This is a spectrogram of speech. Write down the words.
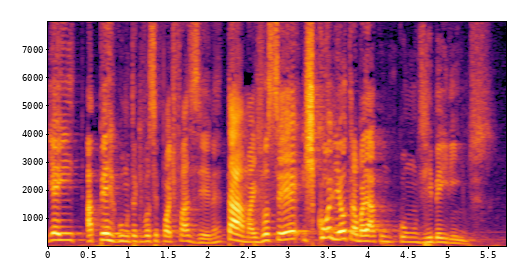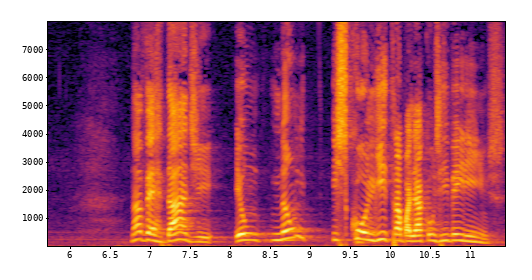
E aí a pergunta que você pode fazer, né? Tá, mas você escolheu trabalhar com, com os ribeirinhos. Na verdade, eu não escolhi trabalhar com os ribeirinhos,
